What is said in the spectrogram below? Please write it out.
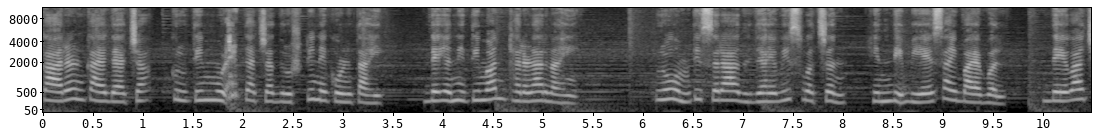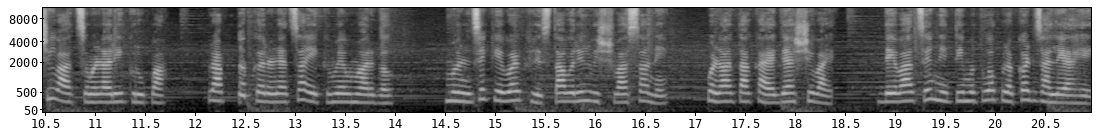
कारण कायद्याच्या कृतींमुळे त्याच्या दृष्टीने कोणताही देह नीतिमान ठरणार नाही. रोम तिसरा अध्याय वीस वचन Hindi B S I Bible देवाची वाचवणारी कृपा प्राप्त करण्याचा एकमेव मार्ग. म्हणजे केवळ ख्रिस्तावरील विश्वासाने पण आता कायद्याशिवाय देवाचे नीतिमत्व प्रकट झाले आहे.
